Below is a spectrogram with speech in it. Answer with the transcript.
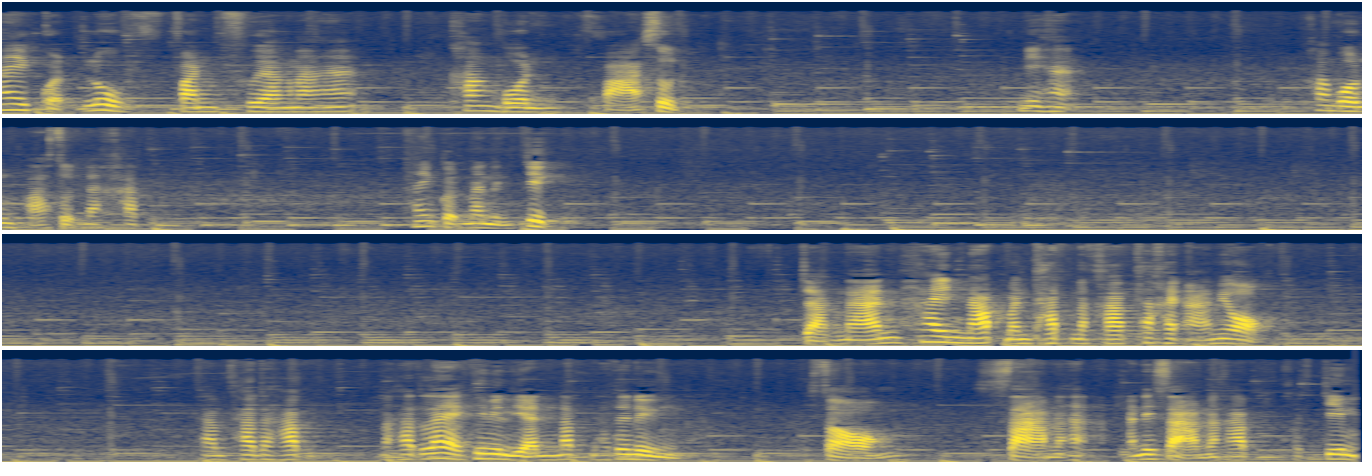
ให้กดรูปฟันเฟืองนะฮะ ข้างบนขวาสุด นี่ฮะ ข้างบนขวาสุดนะครับ ให้กดมาหนึ่งจิก จากนั้นให้นับบรรทัดนะครับ ถ้าใครอ่านไม่ออกทำทัดนะครับบรรทัดแรกที่มีเหรียญนับบรรทัดที่หนึ่งสองสามนะฮะ อันที่สามนะครับกดจิ้ม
